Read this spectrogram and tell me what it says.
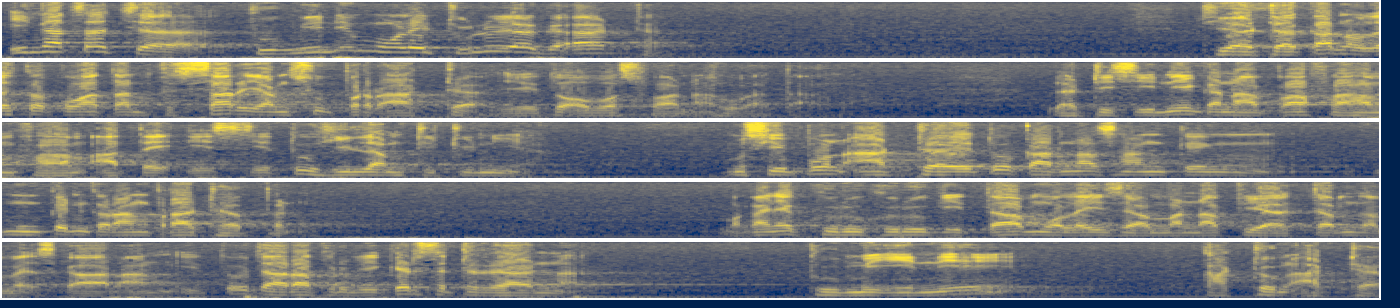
Ingat saja bumi ini mulai dulu ya nggak ada diadakan oleh kekuatan besar yang super ada yaitu Allah Subhanahu wa taala. Nah di sini kenapa faham-faham ateis itu hilang di dunia. Meskipun ada itu karena saking mungkin kerang peradaban. Makanya guru-guru kita mulai zaman Nabi Adam sampai sekarang itu cara berpikir sederhana bumi ini kadung ada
